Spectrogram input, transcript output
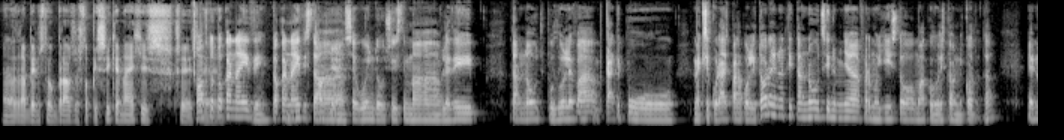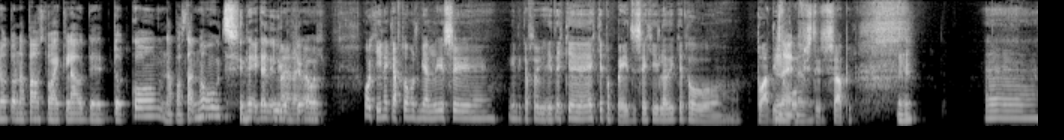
Ε, δηλαδή να μπαίνεις στο browser στο PC και να έχεις... Ξέρεις, Αυτό το έκανα ήδη. Το έκανα ήδη στα, σε Windows σύστημα. Δηλαδή τα notes που δούλευα, κάτι που με ξεκουράζει πάρα πολύ τώρα είναι ότι τα notes είναι μια εφαρμογή στο macOS κανονικότητα. Ενώ το να πάω στο iCloud.com, να πάω στα notes, ναι, ήταν λίγο ναι, ναι, πιο... όχι. Όχι, είναι και αυτό όμως μια λύση. Είναι και αυτό, γιατί έχει και, έχει και το Pages, έχει δηλαδή και το, το αντίστοιχο ναι, ναι. Office της Apple. Ε...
